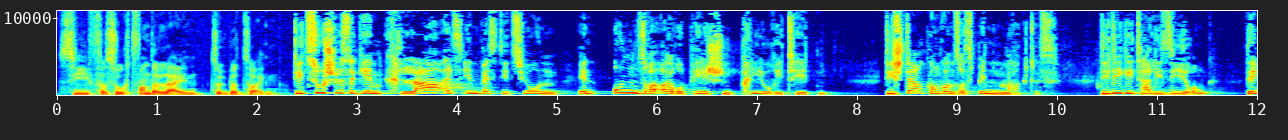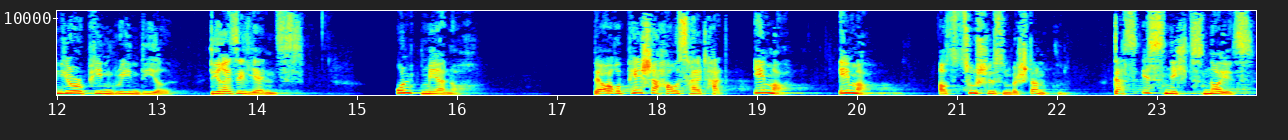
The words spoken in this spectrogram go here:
Sie versucht von der Leyen zu überzeugen. Die Zuschüsse gehen klar als Investitionen in unsere europäischen Prioritäten. Die Stärkung unseres Binnenmarktes, die Digitalisierung, den European Green Deal, die Resilienz und mehr noch. Der europäische Haushalt hat immer, immer aus Zuschüssen bestanden. Das ist nichts Neues.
